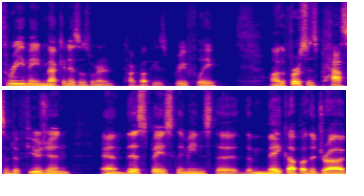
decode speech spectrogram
three main mechanisms. We're going to talk about these briefly. Uh, the first is passive diffusion, and this basically means the, the makeup of the drug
